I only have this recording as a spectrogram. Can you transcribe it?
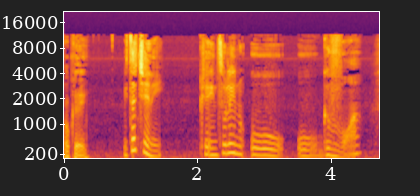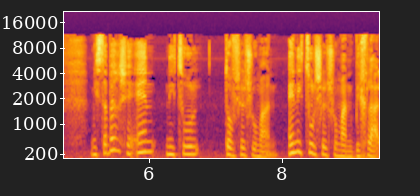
אוקיי. מצד שני, כשאינסולין הוא, הוא גבוה, מסתבר שאין ניצול טוב של שומן. אין ניצול של שומן בכלל.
